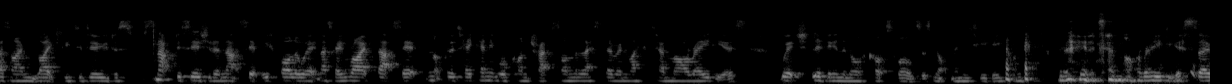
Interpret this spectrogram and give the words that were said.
as I'm likely to do, just snap decision, and that's it. We follow it, and I was going right, that's it. I'm not going to take any more contracts on unless they're in like a 10 mile radius which living in the North Cotswolds, there's not many TV in a 10 mile radius. So,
